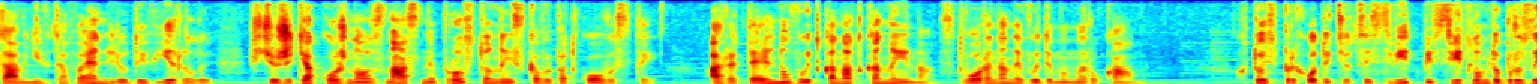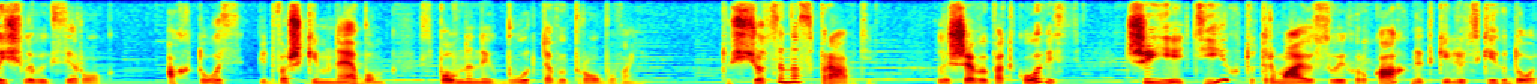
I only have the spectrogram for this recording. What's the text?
давніх давен люди вірили, що життя кожного з нас не просто низка випадковостей, а ретельно виткана тканина, створена невидимими руками. Хтось приходить у цей світ під світлом доброзичливих зірок, а хтось під важким небом, сповнених бур та випробувань. То що це насправді? Лише випадковість? Чи є ті, хто тримає у своїх руках нитки людських доль?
